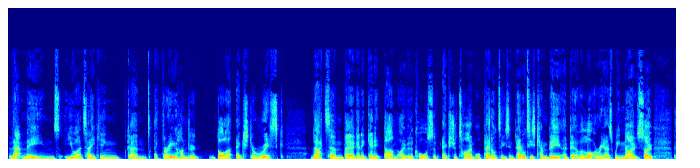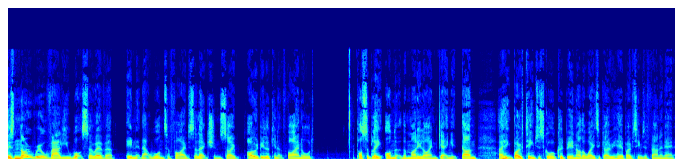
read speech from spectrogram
That means you are taking um, a $300 extra risk that um, they are going to get it done over the course of extra time or penalties. And penalties can be a bit of a lottery, as we know. So there's no real value whatsoever in that one to five selection. So I would be looking at Feyenoord possibly on the money line getting it done. I think both teams to score could be another way to go here. Both teams have found a net in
